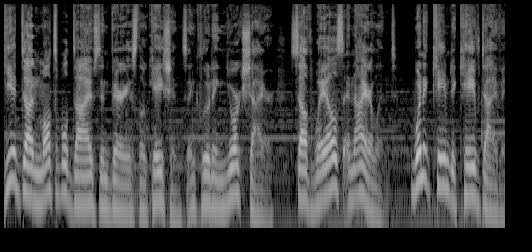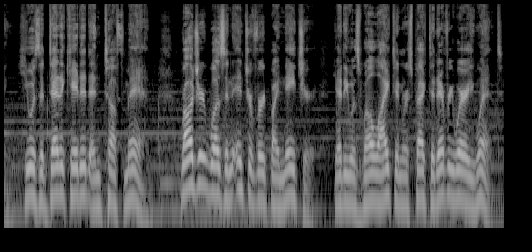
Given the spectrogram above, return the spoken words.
He had done multiple dives in various locations, including Yorkshire, South Wales, and Ireland. When it came to cave diving, he was a dedicated and tough man. Roger was an introvert by nature yet he was well liked and respected everywhere he went.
